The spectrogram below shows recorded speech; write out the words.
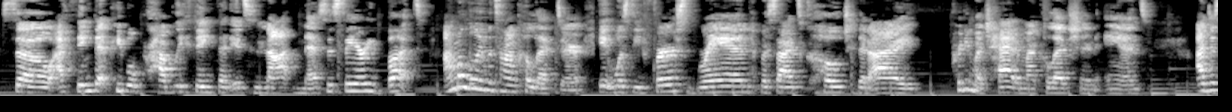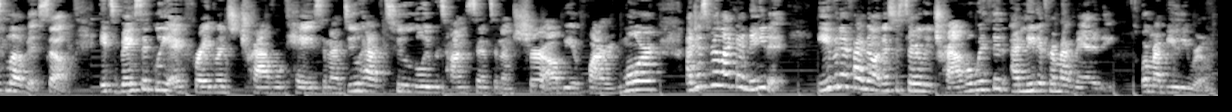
So I think that people probably think that it's not necessary, but I'm a Louis Vuitton collector. It was the first brand besides Coach that I pretty much had in my collection and I just love it. So it's basically a fragrance travel case and I do have two Louis Vuitton scents and I'm sure I'll be acquiring more. I just feel like I need it. Even if I don't necessarily travel with it, I need it for my vanity or my beauty room.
